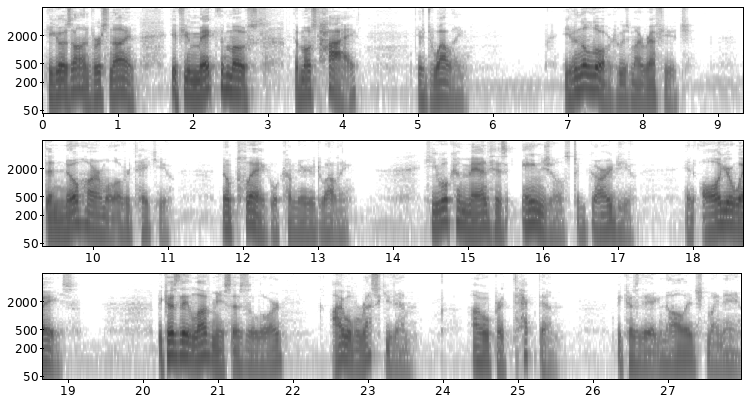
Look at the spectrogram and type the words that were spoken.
He goes on, verse 9. If you make the most, the most high, your dwelling, even the Lord, who is my refuge, then no harm will overtake you, no plague will come near your dwelling. He will command his angels to guard you in all your ways. Because they love me, says the Lord, I will rescue them. I will protect them because they acknowledged my name.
